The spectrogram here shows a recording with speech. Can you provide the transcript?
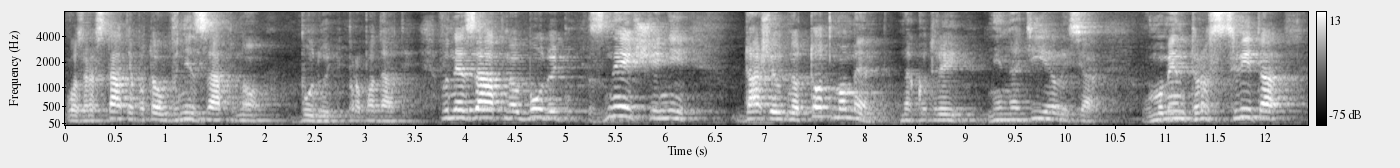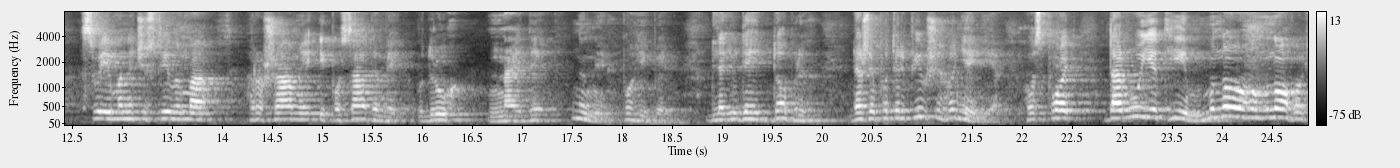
возростати, потім внезапно будуть пропадати. Внезапно будуть знищені навіть на той момент, на котрий не надіялися, в момент розцвіта своїми нечестивими грошами і посадами, вдруг найде на них погибель. Для людей добрих, навіть потерпівши гоніння, Господь дарує їм много-много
